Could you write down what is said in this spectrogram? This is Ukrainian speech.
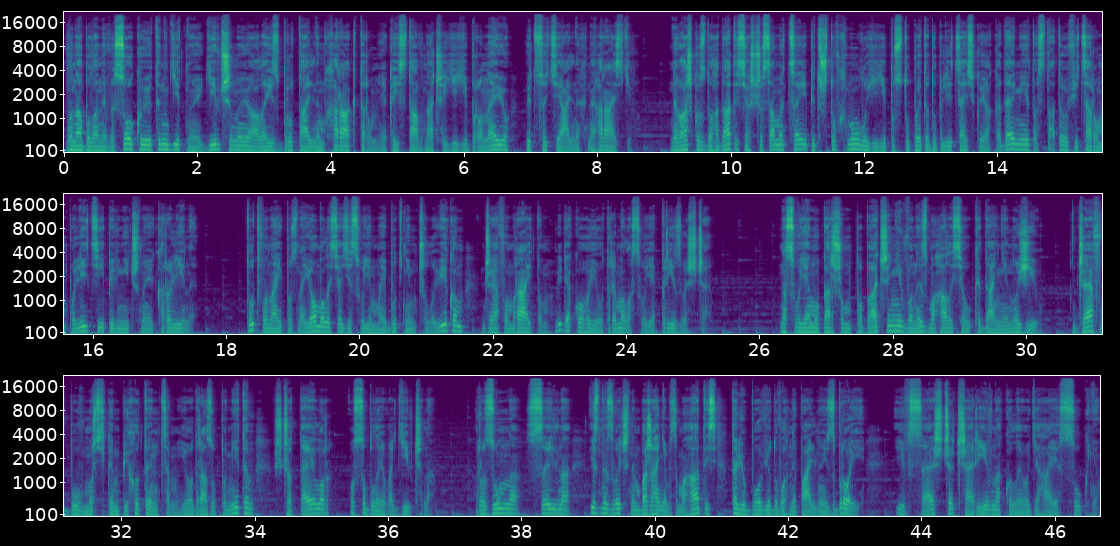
Вона була невисокою, тендітною дівчиною, але із брутальним характером, який став, наче її бронею від соціальних негараздів. Неважко здогадатися, що саме це і підштовхнуло її поступити до поліцейської академії та стати офіцером поліції Північної Кароліни. Тут вона і познайомилася зі своїм майбутнім чоловіком Джефом Райтом, від якого і отримала своє прізвище. На своєму першому побаченні вони змагалися у киданні ножів. Джеф був морським піхотинцем і одразу помітив, що Тейлор особлива дівчина. Розумна, сильна і з незвичним бажанням змагатись та любов'ю до вогнепальної зброї, і все ще чарівна, коли одягає сукню.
